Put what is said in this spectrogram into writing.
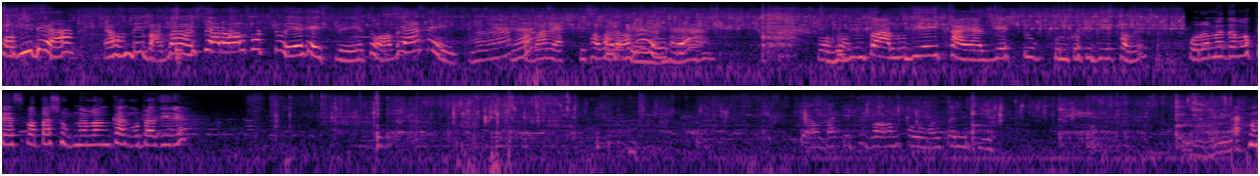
কপি দেয়া? এখন দিয়ে ভাজা হয়েছে আর অল্প একটু হয়ে গেছে এ তো হবে আর নেই। হ্যাঁ হ্যাঁ? সবার এক পিস সবার হবে হয়ে। তো আলু দিয়েই খায় আজকে একটু ফুলকপি দিয়ে খাবে। ফোড়নে দেবো তেজপাতা শুকনো লঙ্কা গোটা জিরে। একটু এখন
